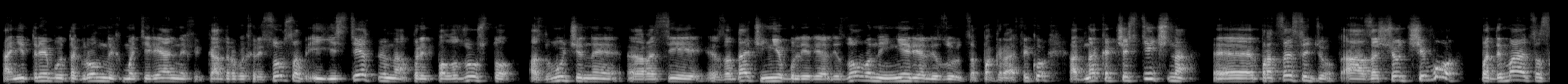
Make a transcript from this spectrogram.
Они требуют огромных материальных и кадровых ресурсов. И, естественно, предположу, что озвученные э, Россией задачи не были реализованы и не реализуются по графику. Однако частично э, процесс идет. А за счет чего? Поднимаются с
